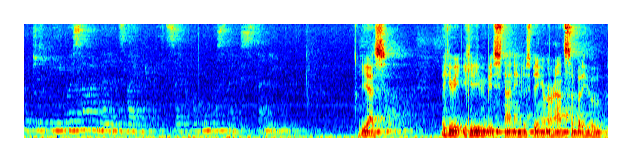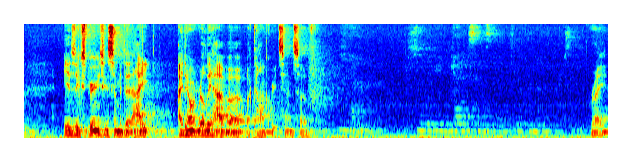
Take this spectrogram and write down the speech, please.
But just being with someone, then it's like, it's like almost like stunning. Yes. It could, be, it could even be stunning just being around somebody who is experiencing something that I, I don't really have a, a concrete sense of. Yeah. So you can get a sense of it through another person. Right.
